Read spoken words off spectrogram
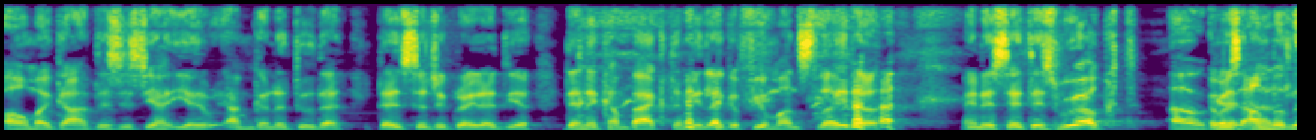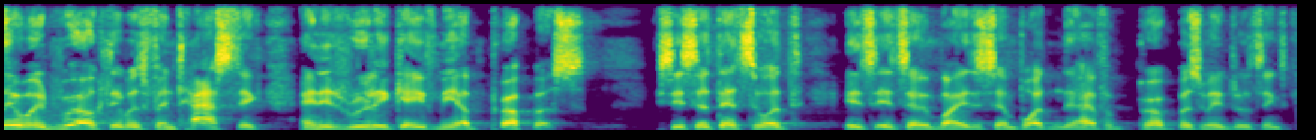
Oh my God, this is, yeah, yeah I'm going to do that. That is such a great idea. Then they come back to me like a few months later and they say, this worked. Oh, it was unbelievable. It worked. It was fantastic, and it really gave me a purpose. You see, so that's what it's it's a, why it's important to have a purpose when you do things, to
